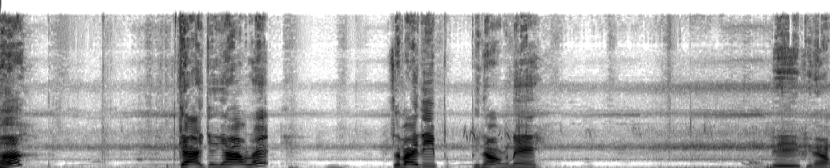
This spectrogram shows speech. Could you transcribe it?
ฮะจ้าเจ้ายาวแล้วสบายดีพี่น้องแน่ดีพี่น้อง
